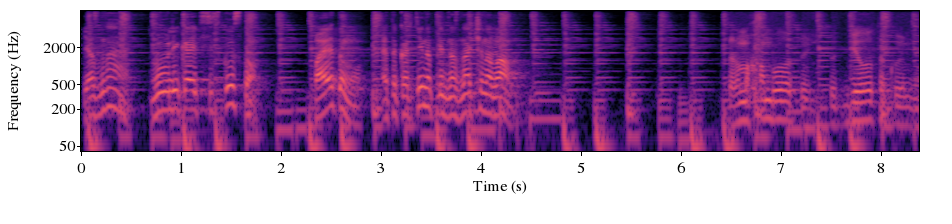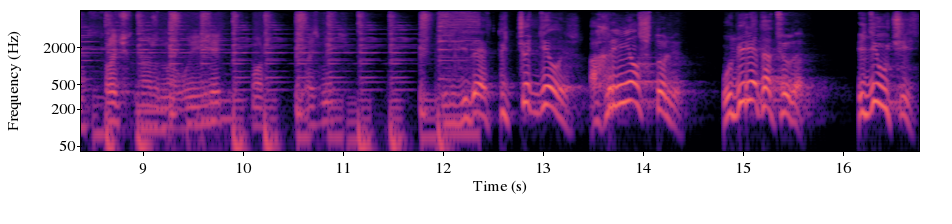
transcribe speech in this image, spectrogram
Я знаю, вы увлекаетесь искусством, поэтому эта картина предназначена вам. Дармахан Булатович, тут дело такое у меня. Срочно нужно уезжать. Может, возьмите? Ильгидаев, ты что делаешь? Охренел, что ли? Убери это отсюда. Иди учись.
